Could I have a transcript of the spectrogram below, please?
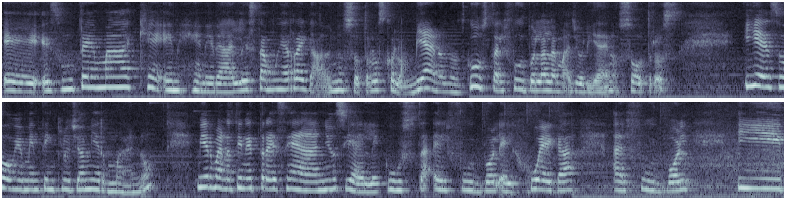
eh, es un tema que en general está muy arraigado en nosotros los colombianos. Nos gusta el fútbol a la mayoría de nosotros. Y eso obviamente incluye a mi hermano. Mi hermano tiene 13 años y a él le gusta el fútbol, él juega al fútbol y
